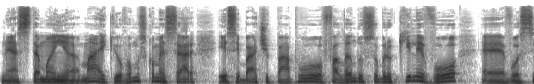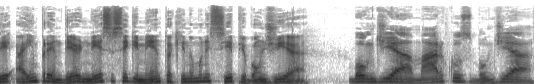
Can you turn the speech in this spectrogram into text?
nesta manhã. Michael, vamos começar esse bate-papo falando sobre o que levou é, você a empreender nesse segmento aqui no município. Bom dia. Bom dia, Marcos. Bom dia a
